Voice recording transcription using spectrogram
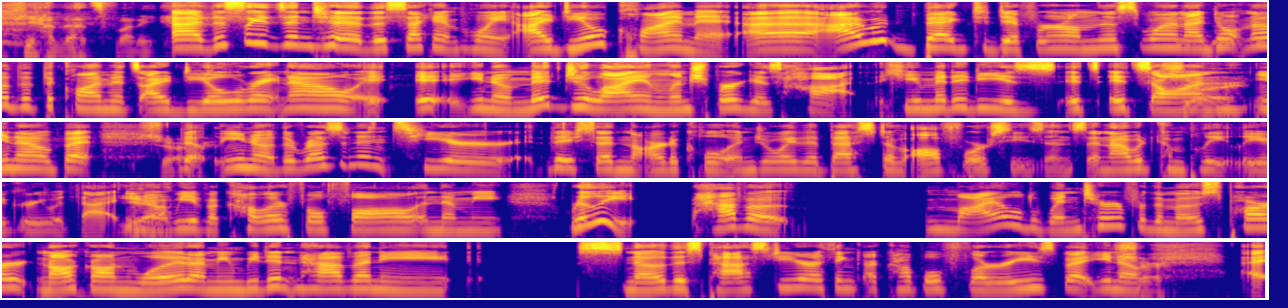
yeah, that's funny. Uh, this leads into the second point ideal climate. Uh, I would beg to differ on this one. I don't know that the climate's ideal right now. It, it you know, mid July in Lynchburg is hot. Humidity is it's it's on, Sure. you know, but Sure. the, you know, the residents here, they said in the article, enjoy the best of all four seasons. And I would completely agree with that. You Yeah. know, we have a colorful fall and then we really have a mild winter for the most part, knock on wood. I mean, we didn't have any snow this past year. I think a couple flurries, but you know, Sure.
